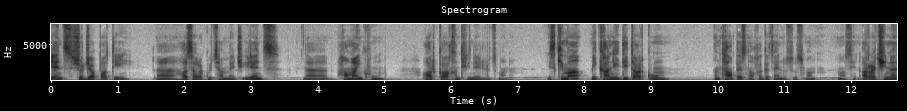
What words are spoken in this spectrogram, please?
իրենց շրջապատի հասարակության մեջ, իրենց համայնքում արկա խնդիրների լուծմանը։ Իսկ հիմա մի քանի դիտարկում ընդհանրապես նախագծային ուսուցման մասին։ Առաջինը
